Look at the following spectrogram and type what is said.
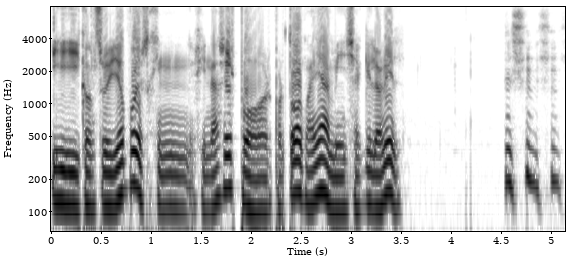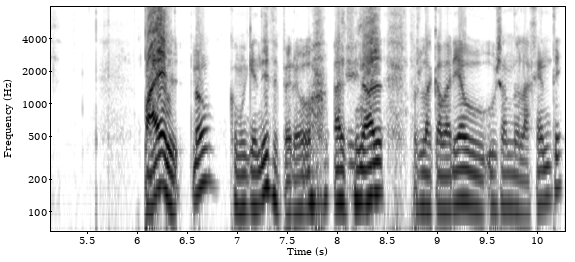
y construyó pues gim- gimnasios por, por todo Miami, Shaquille O'Neal. Para él, ¿no? Como quien dice, pero al final pues lo acabaría usando la gente.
